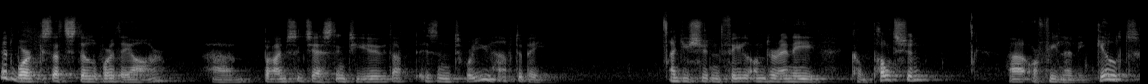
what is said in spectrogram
it works. That's still where they are. Um, but I'm suggesting to you that isn't where you have to be. And you shouldn't feel under any compulsion. uh, or feel any guilt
